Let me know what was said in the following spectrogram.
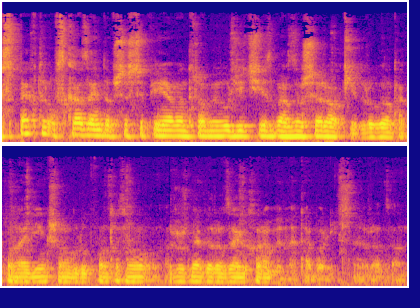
spektrum wskazań do przeszczepienia wątroby u dzieci jest bardzo szerokie. Drugą taką największą grupą to są różnego rodzaju choroby metaboliczne wrodzone,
